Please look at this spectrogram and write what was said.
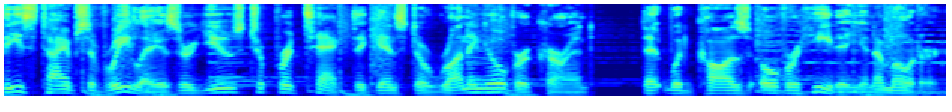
These types of relays are used to protect against a running over current that would cause overheating in a motor.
